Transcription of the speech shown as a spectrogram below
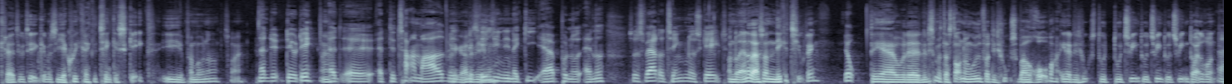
kreativitet, kan man sige. Jeg kunne ikke rigtig tænke skægt i et par måneder, tror jeg. Nej, det, det er jo det, ja. Ja. at, øh, at det tager meget, hvis, Det hvis hele din energi er på noget andet, så er det svært at tænke noget skægt. Og noget andet der er så negativt, ikke? Jo. Det er jo det er ligesom, at der står nogen uden for dit hus og bare råber ind af dit hus. Du, du er et svin, du er et svin, du er et svin døgnet rundt. Ja.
